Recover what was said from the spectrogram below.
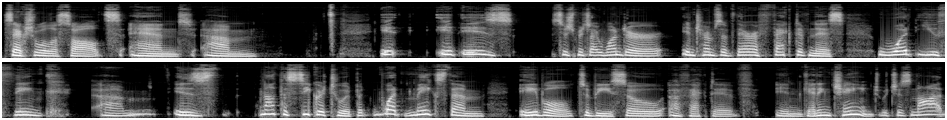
sexual assaults and um, it is, Sushmit, I wonder, in terms of their effectiveness, what you think um, is not the secret to it, but what makes them able to be so effective in getting change, which is not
